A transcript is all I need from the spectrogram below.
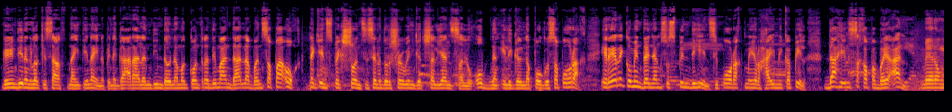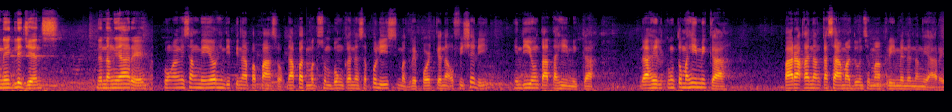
Gayon din ang Lucky South 99 na pinag-aaralan din daw na magkontrademanda laban sa PAOK. Nag-inspeksyon si Senador Sherwin Gatchalian sa loob ng illegal na pogo sa Porac. Irerekomenda niyang suspindihin si Porac Mayor Jaime Capil dahil sa kapabayaan. merong negligence na nangyari kung ang isang mayor hindi pinapapasok. Dapat magsumbong ka na sa polis, mag-report ka na officially, hindi yung tatahimik ka. Dahil kung tumahimik ka, para ka nang kasama doon sa mga krimen na nangyari.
